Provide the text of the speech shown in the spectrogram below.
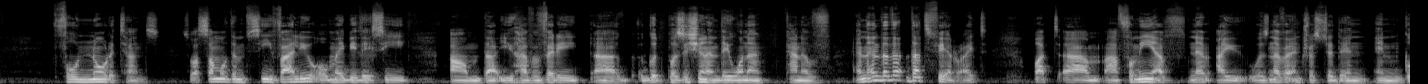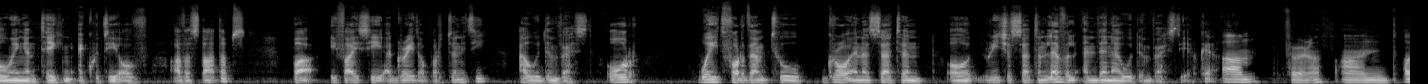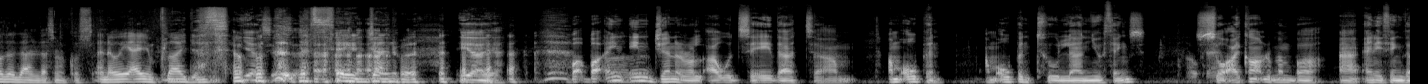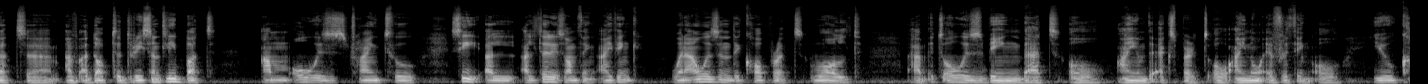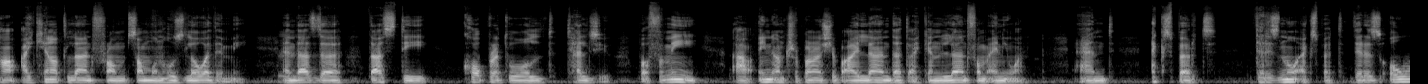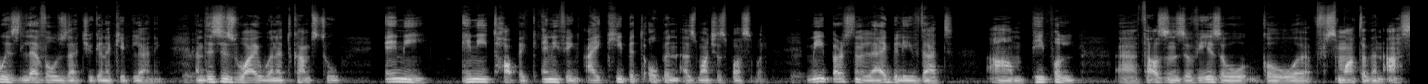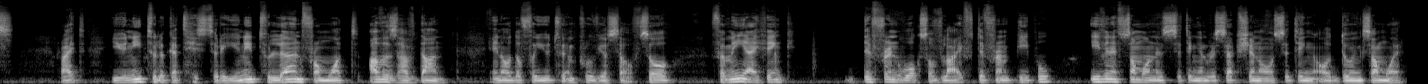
for no returns. So some of them see value, or maybe they see um, that you have a very uh, good position and they want to kind of, and that, that's fair, right? But um, uh, for me, I've never, I was never interested in in going and taking equity of other startups. But if I see a great opportunity, I would invest or wait for them to grow in a certain or reach a certain level, and then I would invest. Yeah. Okay, um, fair enough. And other than investment, because in a way I implied it. So Yes, yes. let's say in general. yeah, yeah. But but in, in general, I would say that um, I'm open. I'm open to learn new things. Okay. So I can't remember uh, anything that uh, I've adopted recently, but I'm always trying to see. I'll I'll tell you something. I think when I was in the corporate world, um, it's always being that oh I am the expert or I know everything or you can't I cannot learn from someone who's lower than me, and that's the that's the corporate world tells you. But for me, uh, in entrepreneurship, I learned that I can learn from anyone, and experts. There is no expert. There is always levels that you're gonna keep learning, and this is why when it comes to any any topic, anything, I keep it open as much as possible. Me personally, I believe that um, people uh, thousands of years ago were smarter than us, right? You need to look at history. You need to learn from what others have done in order for you to improve yourself. So, for me, I think different walks of life, different people, even if someone is sitting in reception or sitting or doing somewhere,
